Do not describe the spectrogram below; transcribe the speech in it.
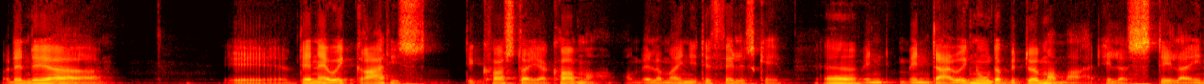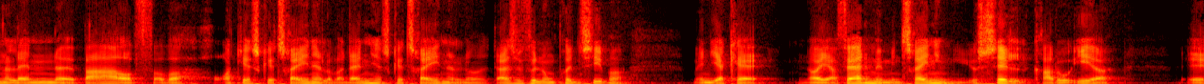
Og den der, øh, den er jo ikke gratis. Det koster, jeg kommer og melder mig ind i det fællesskab. Ja. Men, men der er jo ikke nogen, der bedømmer mig, eller stiller en eller anden øh, bare op for, hvor hårdt jeg skal træne, eller hvordan jeg skal træne, eller noget. Der er selvfølgelig nogle principper, men jeg kan, når jeg er færdig med min træning, jo selv graduere, øh,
